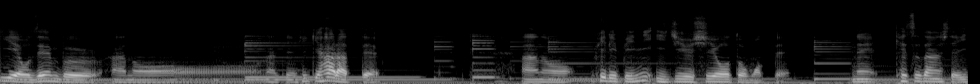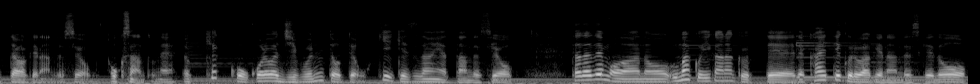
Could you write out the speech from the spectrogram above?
家を全部あのなんていう引き払ってあのフィリピンに移住しようと思ってね決断して行ったわけなんですよ。奥さんとね。結構これは自分にとって大きい決断やったんですよ。ただでもあのうまくいかなくってで帰ってくるわけなんですけど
